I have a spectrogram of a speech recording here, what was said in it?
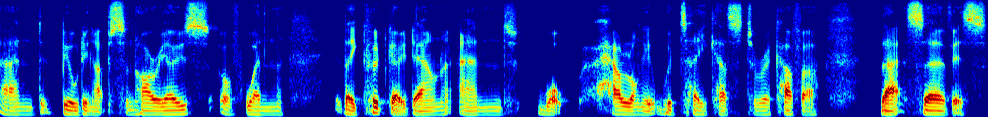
and building up scenarios of when they could go down and what how long it would take us to recover that service.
